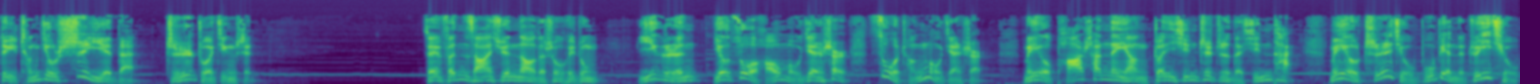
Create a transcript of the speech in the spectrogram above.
对成就事业的执着精神。在纷杂喧闹的社会中，一个人要做好某件事，做成某件事。没有爬山那样专心致志的心态，没有持久不变的追求，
